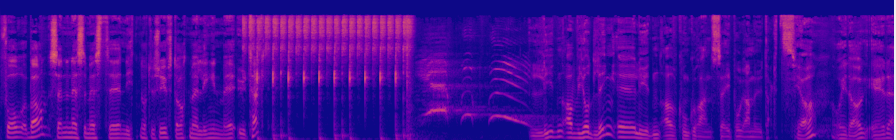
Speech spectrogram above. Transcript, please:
for barn. Send en sms til 1987, start meldingen med utakt. Lyden av jodling er lyden av konkurranse i programmet Utakt. Ja, og i dag er det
